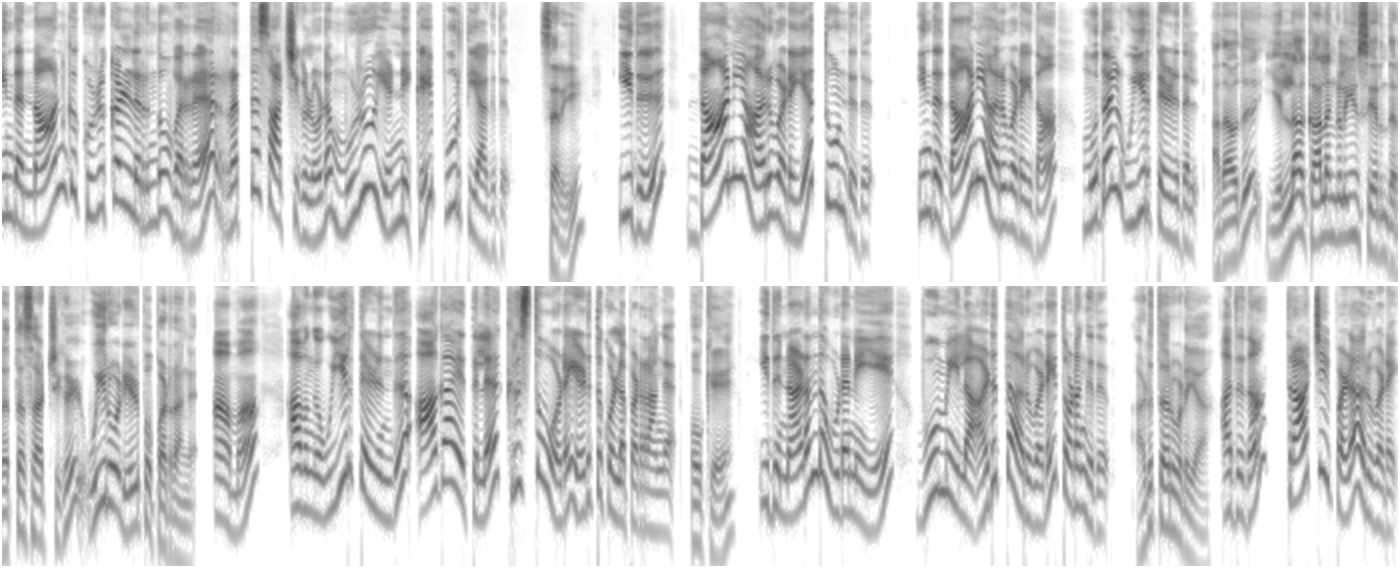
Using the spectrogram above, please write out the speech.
இந்த நான்கு குழுக்கள்ல இருந்தும் வர்ற இரத்த சாட்சிகளோட முழு எண்ணிக்கை பூர்த்தியாகுது. சரி. இது தானிய அறுவடைய தூண்டுது. இந்த தானிய அறுவடை தான் முதல் உயிர்த்தெழுதல். அதாவது எல்லா காலங்களையும் சேர்ந்த இரத்த சாட்சிகள் உயிரோடு எழுப்பப்படுறாங்க. ஆமா. அவங்க உயிர்த்தெழுந்து ஆகாயத்துல கிறிஸ்துவோட எடுத்துக்கொள்ளப்படுறாங்க ஓகே. இது நடந்த உடனேயே பூமியில அடுத்த அறுவடை தொடங்குது. அடுத்த அறுவடையா? அதுதான் திராட்சைப்பழ அறுவடை.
